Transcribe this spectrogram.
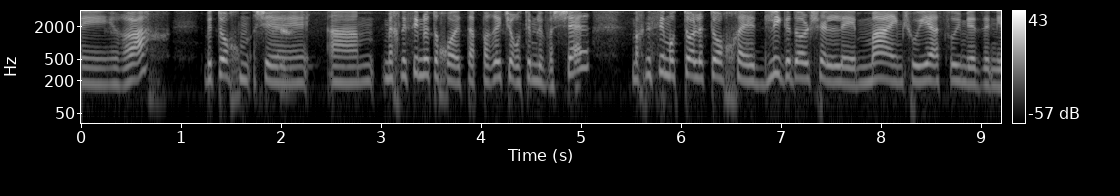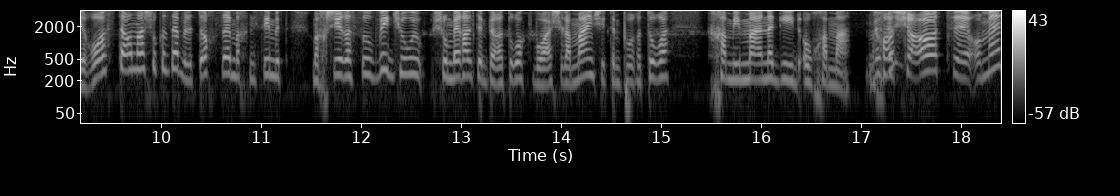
אה, רך, בתוך, שמכניסים לתוכו את הפריט שרוצים לבשל, מכניסים אותו לתוך אה, דלי גדול של אה, מים, שהוא יהיה עשוי מאיזה נירוסטה או משהו כזה, ולתוך זה מכניסים את מכשיר הסוביד, שהוא שומר על טמפרטורה קבועה של המים, שהיא טמפרטורה חמימה נגיד, או חמה, נכון? וזה שעות אה, עומד,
